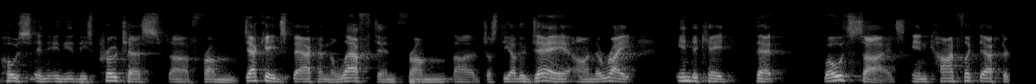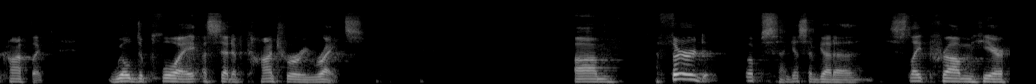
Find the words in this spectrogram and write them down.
posts in, in these protests uh, from decades back on the left and from uh, just the other day on the right indicate that both sides in conflict after conflict will deploy a set of contrary rights. Um, a third, oops, I guess I've got a slight problem here.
